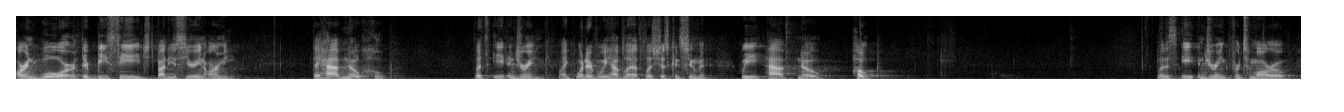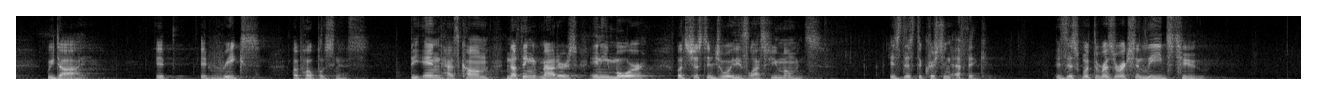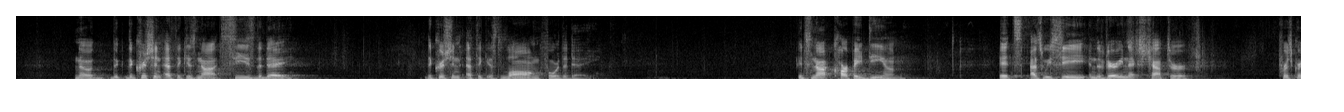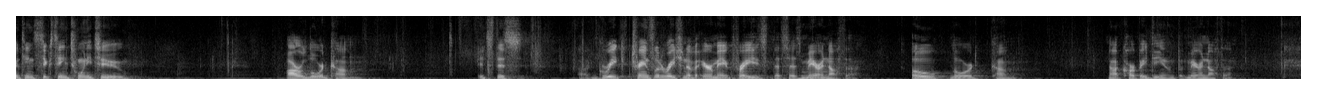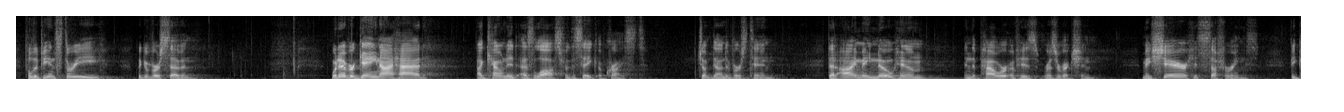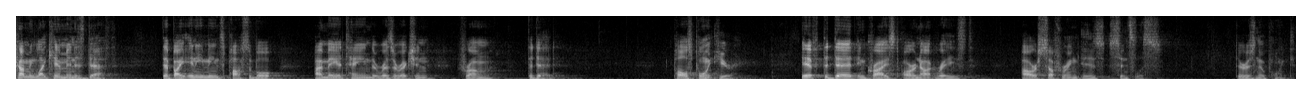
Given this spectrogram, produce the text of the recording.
are in war. They're besieged by the Assyrian army. They have no hope. Let's eat and drink. Like, whatever we have left, let's just consume it. We have no hope. Let us eat and drink, for tomorrow we die. It, it reeks of hopelessness. The end has come. Nothing matters anymore. Let's just enjoy these last few moments. Is this the Christian ethic? Is this what the resurrection leads to? No, the, the Christian ethic is not seize the day. The Christian ethic is long for the day. It's not carpe diem. It's, as we see in the very next chapter, 1 Corinthians 16 22, our Lord come. It's this uh, Greek transliteration of an Aramaic phrase that says Maranatha, O Lord come. Not carpe diem, but Maranatha. Philippians 3, look at verse 7. Whatever gain I had, I counted as loss for the sake of Christ. Jump down to verse 10. That I may know him in the power of his resurrection, may share his sufferings, becoming like him in his death, that by any means possible I may attain the resurrection from the dead. Paul's point here if the dead in Christ are not raised, our suffering is senseless. There is no point.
